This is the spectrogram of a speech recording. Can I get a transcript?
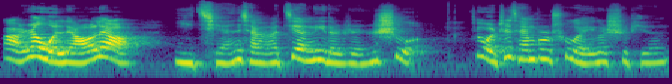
啊？让我聊聊以前想要建立的人设。就我之前不是出过一个视频。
